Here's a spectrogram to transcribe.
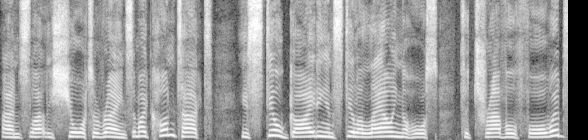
and slightly shorter rein. So my contact is still guiding and still allowing the horse to travel forward.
